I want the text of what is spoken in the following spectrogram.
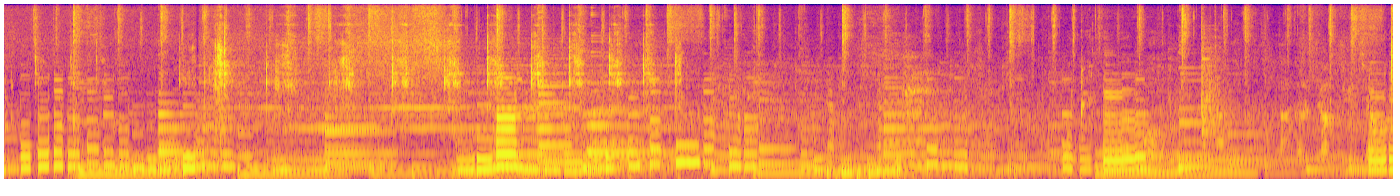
어이 수고했어.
